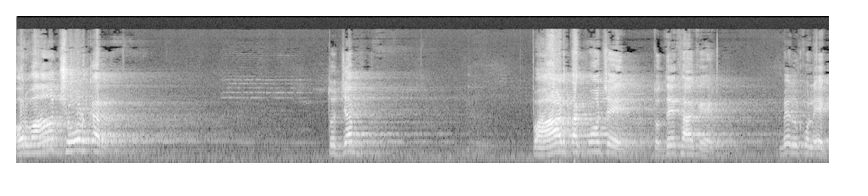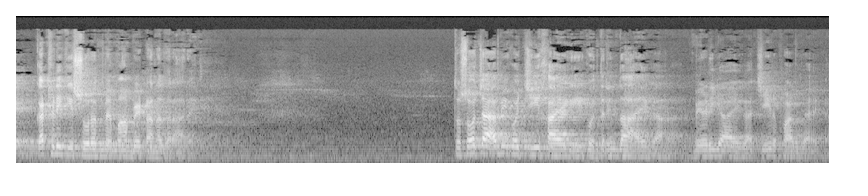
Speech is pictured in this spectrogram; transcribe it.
और वहाँ छोड़कर तो जब पहाड़ तक पहुँचे तो देखा कि बिल्कुल एक गठड़ी की सूरत में माँ बेटा नज़र आ रहे तो सोचा, अभी कोई चीख आएगी, कोई दरिंदा आएगा भेड़िया आएगा, चीर फाड़ जाएगा।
